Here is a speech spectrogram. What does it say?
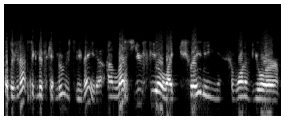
But there's not significant moves to be made uh, unless you feel like trading one of your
